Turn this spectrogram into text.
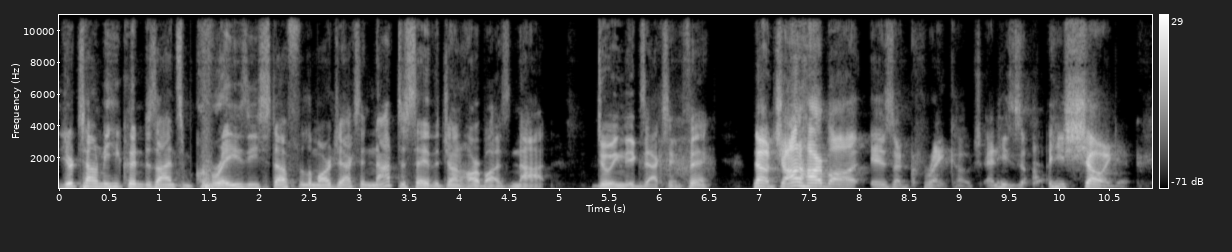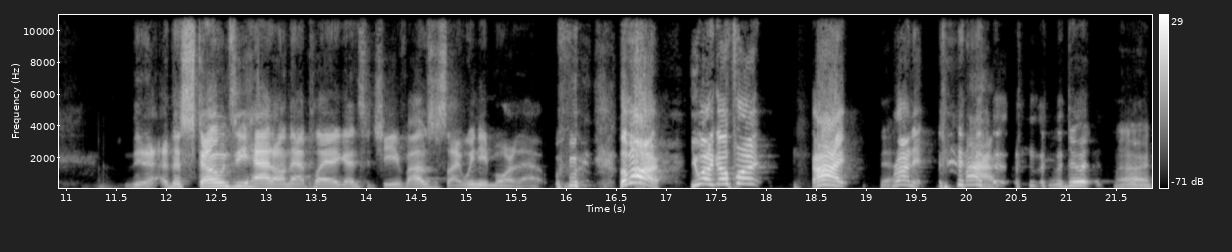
you're telling me he couldn't design some crazy stuff for Lamar Jackson? Not to say that John Harbaugh is not doing the exact same thing. No, John Harbaugh is a great coach, and he's he's showing it. Yeah, the stones he had on that play against the Chief, I was just like, we need more of that. Lamar, you want to go for it? All right, Yeah. run it. Lamar, we'll do it. All right.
